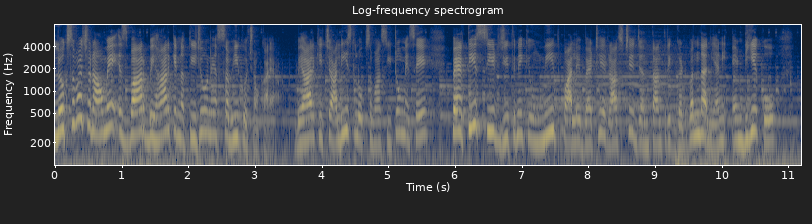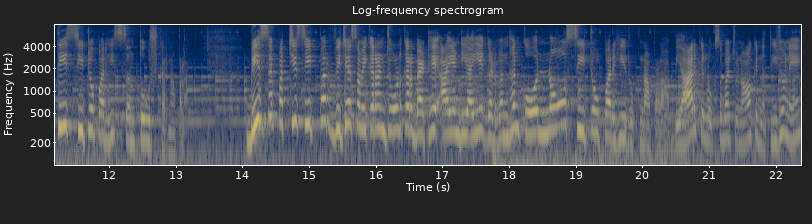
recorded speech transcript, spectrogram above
लोकसभा चुनाव में इस बार बिहार के नतीजों ने सभी को चौंकाया। बिहार की 40 लोकसभा सीटों में से 35 सीट जीतने की उम्मीद पाले बैठे राष्ट्रीय जनतांत्रिक गठबंधन, यानी एनडीए को 30 सीटों पर ही संतोष करना पड़ा। 20 से 25 सीट पर विजय समीकरण जोड़कर बैठे आईएनडीआईए गठबंधन को 9 सीटों पर ही रुकना पड़ा। बिहार के लोकसभा चुनाव के नतीजों ने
